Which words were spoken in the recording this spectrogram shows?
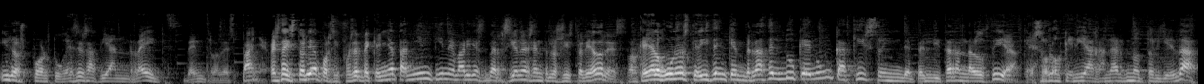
y los portugueses hacían raids dentro de España. Esta historia, por si fuese pequeña, también tiene varias versiones entre los historiadores, porque hay algunos que dicen que en verdad el duque nunca quiso independizar Andalucía, que solo quería ganar notoriedad.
